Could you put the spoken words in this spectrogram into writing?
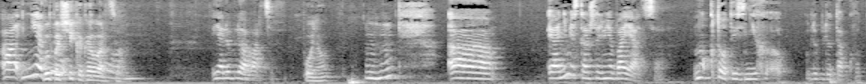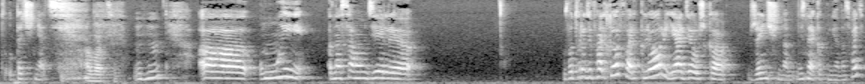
а, нет. Вы почти как аварцы. Я люблю аварцев. Понял. Угу. А, и они мне скажут, что они меня боятся. Ну, кто-то из них, э, люблю так вот уточнять. Овации. Угу. А, мы на самом деле, вот вроде фольклор, фольклор, я девушка женщина, не знаю, как меня назвать,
